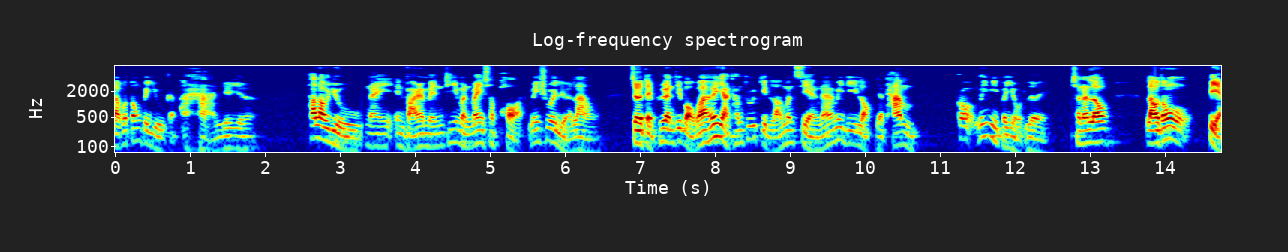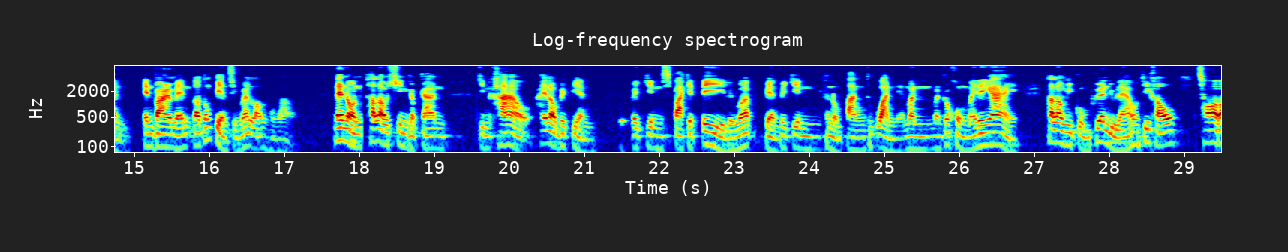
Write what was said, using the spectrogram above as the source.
เราก็ต้องไปอยู่กับอาหารเยอะๆ ถ้าเราอยู่ใน environment ที่มันไม่ support ไม่ช่วยเหลือเรา เจอแต่เพื่อนที่บอกว่าเฮ้ยอยากทำธุรกิจเหรอมันเสี่ยงนะ ไม่ดีหรอกอย่าทำก็ไม่มีประโยชน์เลย ฉะนั้นเราเราต้องเปลี่ยน environment เราต้องเปลี่ยนสิ่งแวดล้อมของเรา แน่นอนถ้าเราชินกับการกินข้าว ให้เราไปเปลี่ยนไปกินสปาเกตตี้หรือว่าเปลี่ยนไปกินขนมปังทุกวันเนี่ยมันมันก็คงไม่ได้ง่าย ถ้าเรามีกลุ่มเพื่อนอยู่แล้วที่เขาชอบ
